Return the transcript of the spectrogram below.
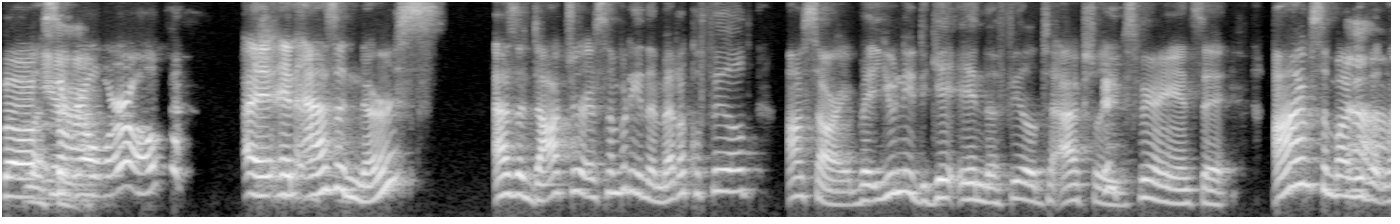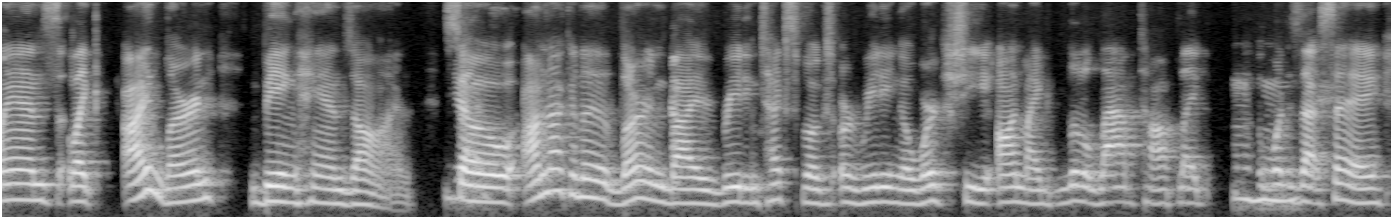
the, the real world. and, and as a nurse, as a doctor, as somebody in the medical field, I'm sorry, but you need to get in the field to actually experience it. I'm somebody yeah. that lands like I learn being hands on. So yes. I'm not gonna learn by reading textbooks or reading a worksheet on my little laptop. Like, mm-hmm. what does that say?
